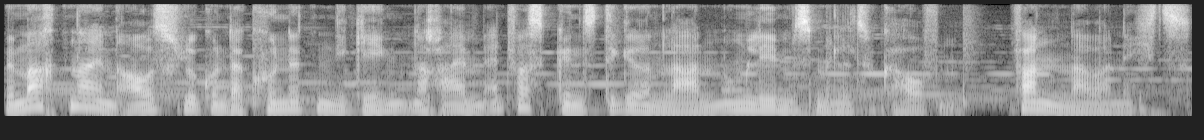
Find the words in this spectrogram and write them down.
Wir machten einen Ausflug und erkundeten die Gegend nach einem etwas günstigeren Laden, um Lebensmittel zu kaufen, fanden aber nichts.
